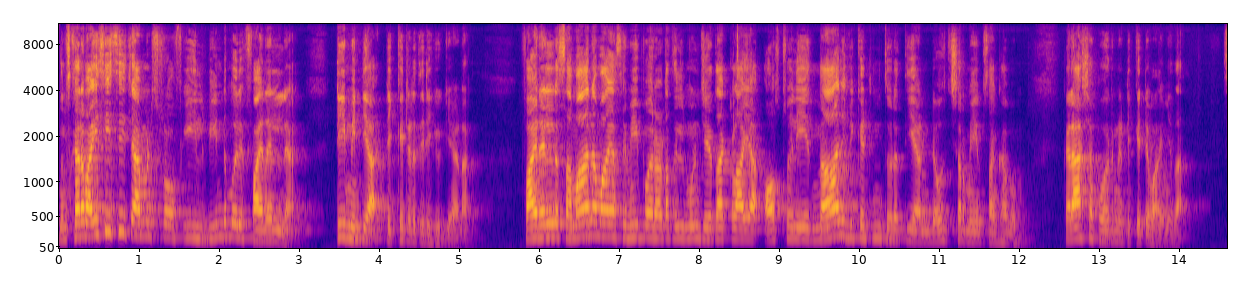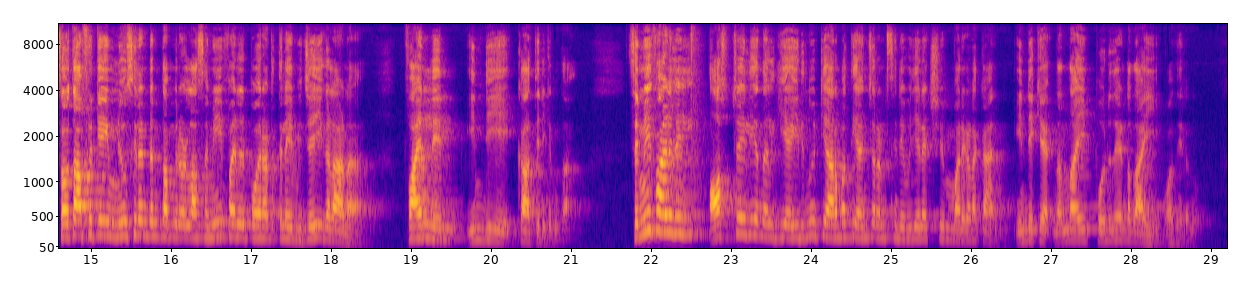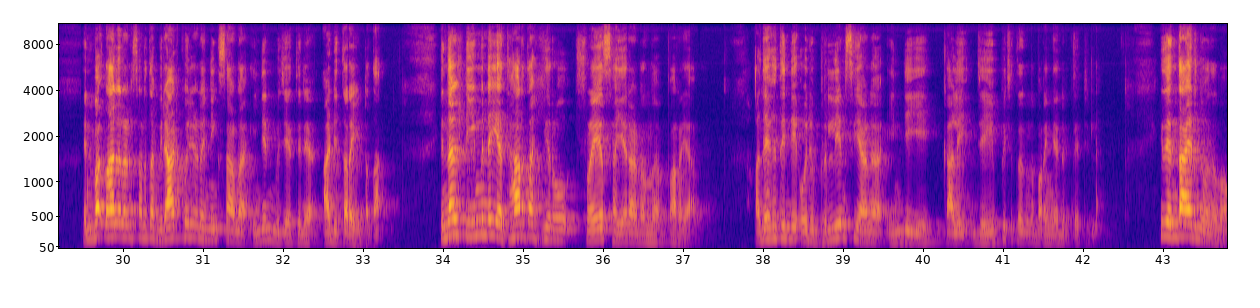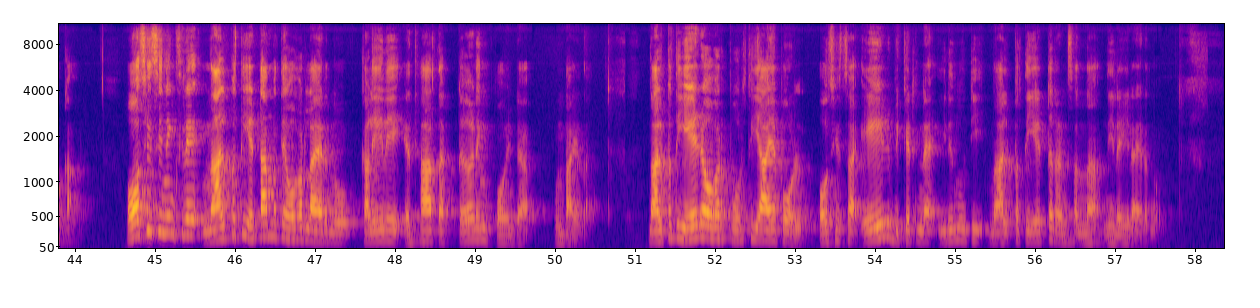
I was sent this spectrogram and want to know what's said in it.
നമസ്കാരം. I C C champions ട്രോഫിയിൽ വീണ്ടും ഒരു ഫൈനലിന് ടീം ഇന്ത്യ ടിക്കറ്റ് എടുത്തിരിക്കുകയാണ്. ഫൈനലിന് സമാനമായ സെമി പോരാട്ടത്തിൽ മുൻ ജേതാക്കളായ ഓസ്ട്രേലിയയെ നാല് വിക്കറ്റിന് തുരത്തിയാണ് രോഹിത് ശർമ്മയും സംഘവും കലാശപ്പോരിന് ടിക്കറ്റ് വാങ്ങിയത്. സൗത്ത് ആഫ്രിക്കയും ന്യൂസിലൻഡും തമ്മിലുള്ള സെമി ഫൈനൽ പോരാട്ടത്തിലെ വിജയികളാണ് ഫൈനലിൽ ഇന്ത്യയെ കാത്തിരിക്കുന്നത്. സെമി ഫൈനലിൽ ഓസ്ട്രേലിയ നൽകിയ ഇരുന്നൂറ്റി അറുപത്തി അഞ്ച് റൺസിന്റെ വിജയലക്ഷ്യം മറികടക്കാൻ ഇന്ത്യയ്ക്ക് നന്നായി പൊരുതേണ്ടതായി വന്നിരുന്നു. എൺപത്തിനാല് റൺസ് എടുത്ത വിരാട് കോഹ്ലിയുടെ ഇന്നിംഗ്സാണ് ഇന്ത്യൻ വിജയത്തിന് അടിത്തറയിട്ടത്. എന്നാൽ ടീമിന്റെ യഥാർത്ഥ ഹീറോ ശ്രേയസ് അയ്യറാണെന്ന് പറയാം. അദ്ദേഹത്തിന്റെ ഒരു ബ്രില്യൻസിയാണ് ഇന്ത്യയെ കളി ജയിപ്പിച്ചതെന്ന് പറഞ്ഞാലും തെറ്റില്ല. ഇതെന്തായിരുന്നു എന്ന് നോക്കാം. ഓസീസ് ഇന്നിങ്സിലെ നാൽപ്പത്തി എട്ടാമത്തെ ഓവറിലായിരുന്നു കളിയിലെ യഥാർത്ഥ ടേണിംഗ് പോയിന്റ് ഉണ്ടായത്. നാൽപ്പത്തി ഏഴ് ഓവർ പൂർത്തിയായപ്പോൾ ഓസീസ് ഏഴ് വിക്കറ്റിന് ഇരുന്നൂറ്റി നാൽപ്പത്തി എട്ട് റൺസ് എന്ന നിലയിലായിരുന്നു.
